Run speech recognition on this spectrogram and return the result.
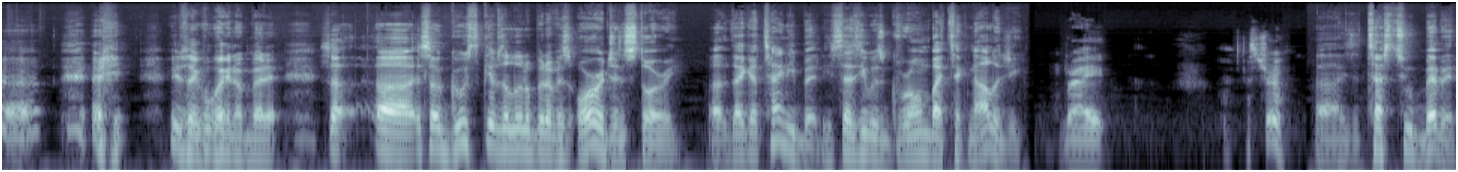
uh, he's like, wait a minute. So, uh, so Goose gives a little bit of his origin story, uh, like a tiny bit. He says he was grown by technology. Right. That's true. Uh, he's a test tube baby.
